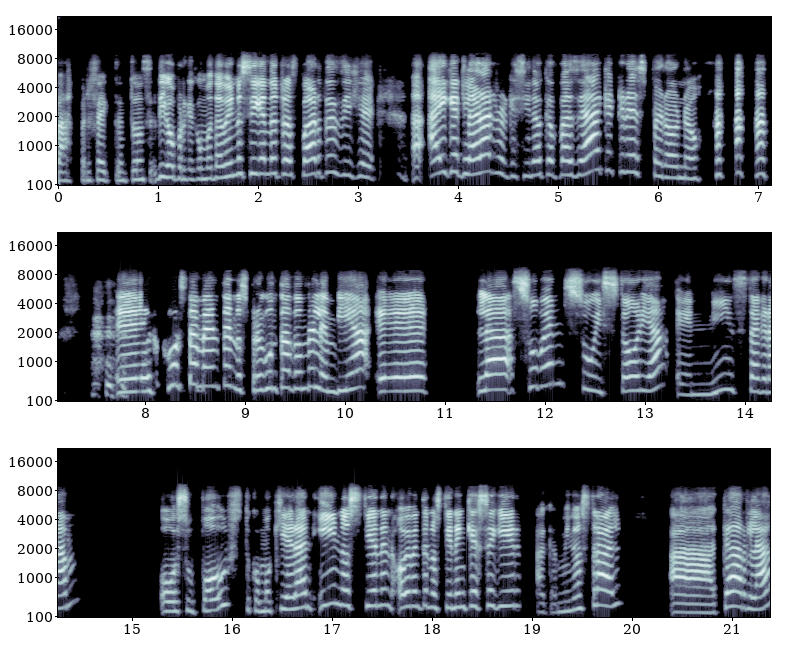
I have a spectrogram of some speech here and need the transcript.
Va, perfecto. Entonces, digo, porque como también nos siguen de otras partes, dije, ah, hay que aclarar, porque si no, capaz de, ah, ¿qué crees? Pero no. eh, justamente nos pregunta dónde la envía. Eh, la suben su historia en Instagram o su post, como quieran, y nos tienen, obviamente nos tienen que seguir a Camino Astral, a Carla,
